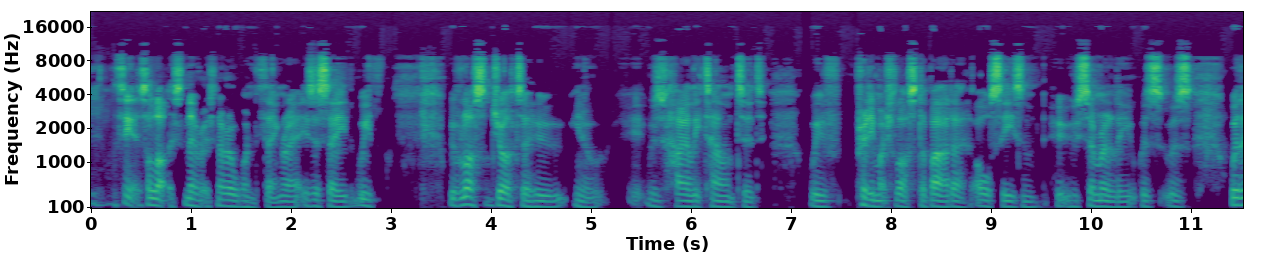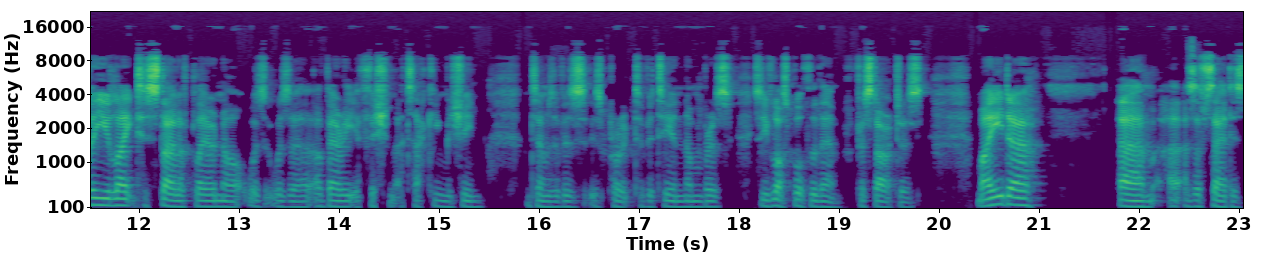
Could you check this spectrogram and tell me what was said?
I think it's a lot. It's never. It's never one thing, right? As I say, we've we've lost Jota, who you know it was highly talented. We've pretty much lost Abada all season, who, similarly was was whether you liked his style of play or not, was was a, a very efficient attacking machine in terms of his, his productivity and numbers. So you've lost both of them for starters. Maeda, um, as I've said, is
